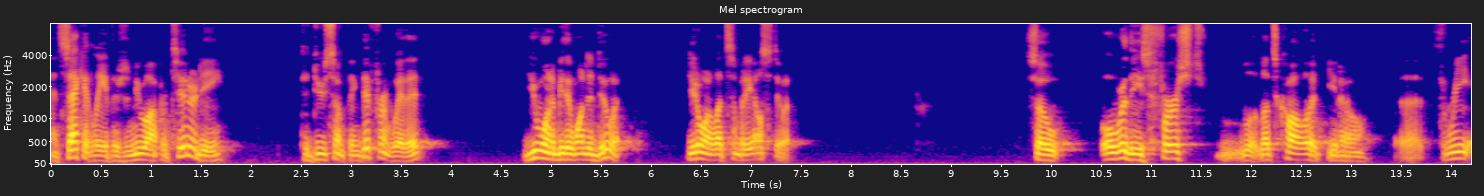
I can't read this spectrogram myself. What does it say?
And secondly, if there's a new opportunity to do something different with it, you want to be the one to do it. You don't want to let somebody else do it. So over these first, let's call it, you know, uh, three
